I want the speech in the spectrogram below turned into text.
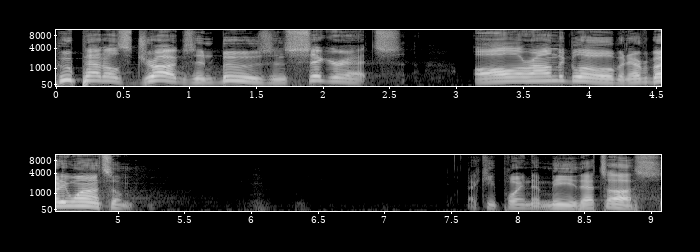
Who peddles drugs and booze and cigarettes all around the globe and everybody wants them? I keep pointing at me, that's us.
